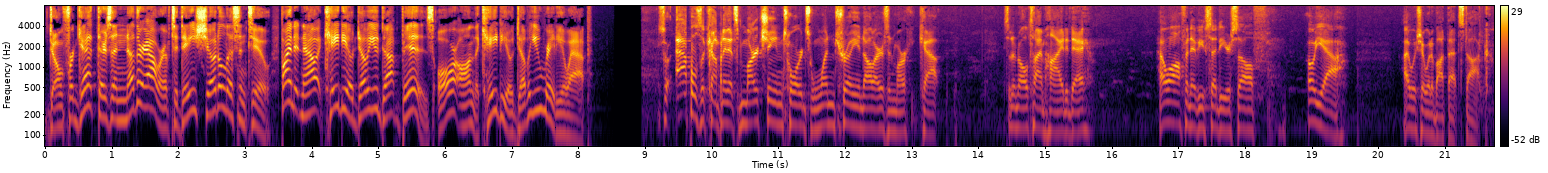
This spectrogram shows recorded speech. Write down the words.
Don't forget, there's another hour of today's show to listen to. Find it now at kdow.biz or on the KDOW radio app. So, Apple's a company that's marching towards $1 trillion in market cap. It's at an all time high today. How often have you said to yourself, oh, yeah, I wish I would have bought that stock?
